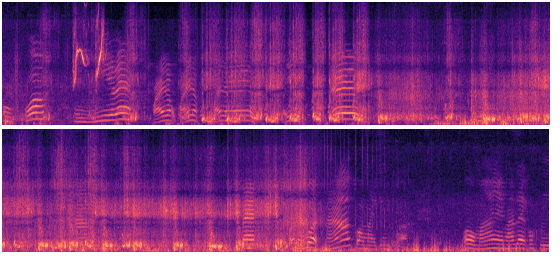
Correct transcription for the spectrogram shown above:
โอ้โหอย่างนี้แหละไปแล้วไปแล้วไปแล้วไปเอ้ยแปะเอาสำรวจหากองไม้กันดีกว่าเป้าหมายในพาร์ทแร กก็คือ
